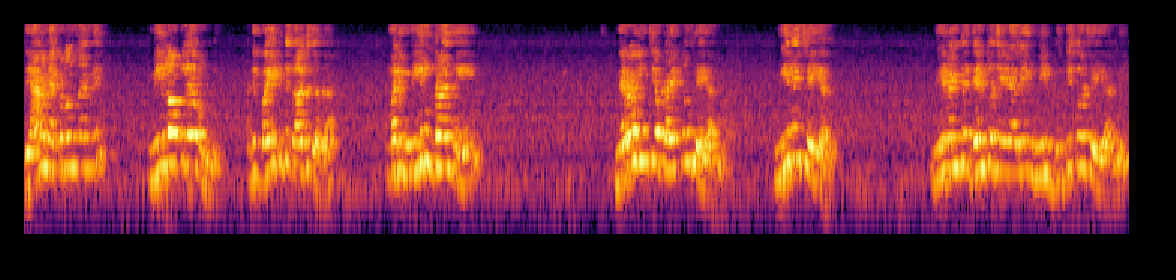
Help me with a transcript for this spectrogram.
ధ్యానం ఎక్కడ ఉందండి? మీ లోపలే ఉంది. అది బయటిది కాదు కదా. మరి మీరు దాన్ని నిర్వహించే ప్రయత్నం చేయాలి. మీరే చేయాలి. మీరంటే దేంతో చేయాలి? మీ బుద్ధితో చేయాలి.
